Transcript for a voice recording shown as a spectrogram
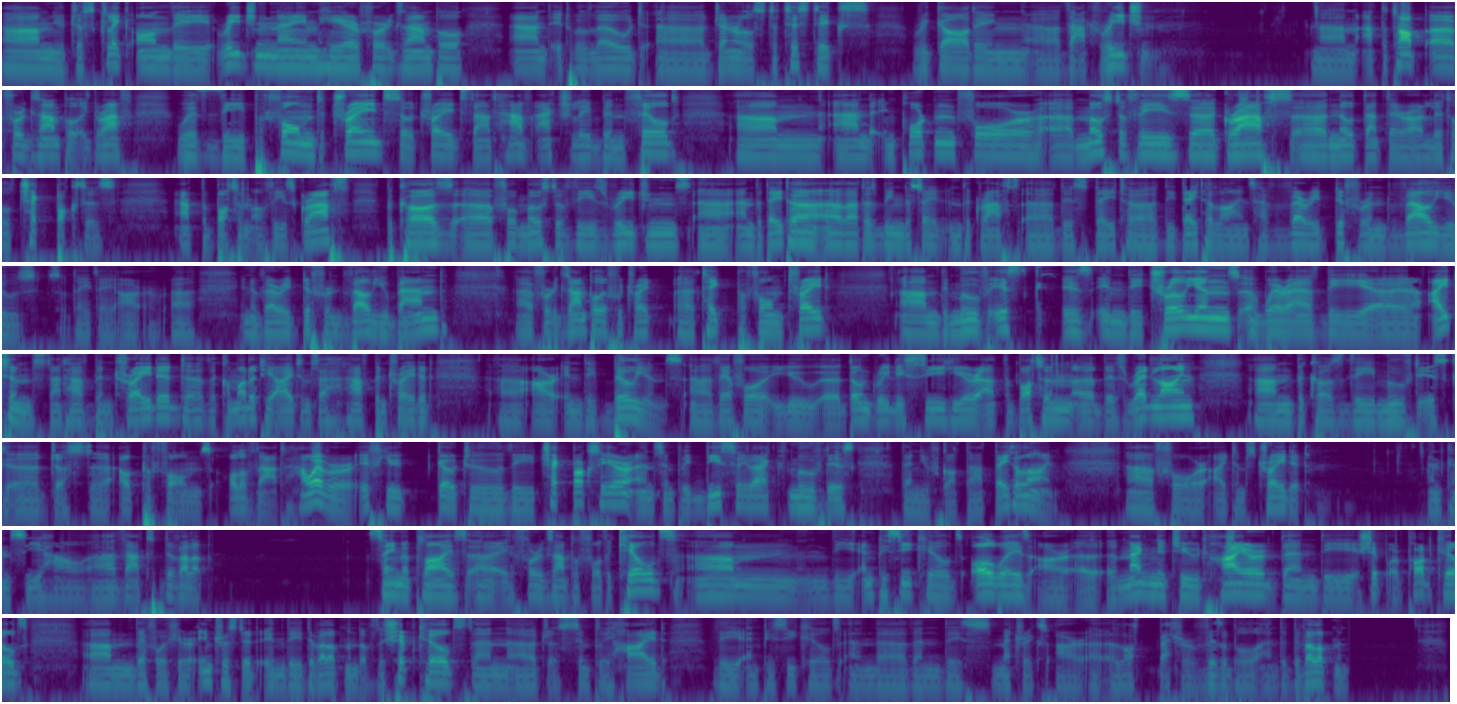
um, you just click on the region name here, for example, and it will load uh, general statistics regarding uh, that region. Um, at the top, uh, for example, a graph with the performed trades, so trades that have actually been filled. Um, and important for uh, most of these uh, graphs, uh, note that there are little checkboxes at the bottom of these graphs because uh, for most of these regions uh, and the data uh, that has been displayed in the graphs, uh, this data, the data lines have very different values. So they, they are uh, in a very different value band. Uh, for example, if we trade, take perform trade, um, the move is is in the trillions, uh, whereas the uh, items that have been traded, uh, the commodity items that have been traded, uh, are in the billions. Uh, therefore, you uh, don't really see here at the bottom this red line um, because the move disk just outperforms all of that. However, if you go to the checkbox here and simply deselect move disk, then you've got that data line uh, for items traded and can see how uh, that developed. Same applies, uh, for example, for the kills. Um, the NPC kills always are a, a, magnitude higher than the ship or pod kills. Um, therefore, if you're interested in the development of the ship kills, then uh, just simply hide the NPC kills and uh, then these metrics are a, a lot better visible and the development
